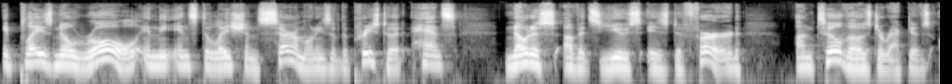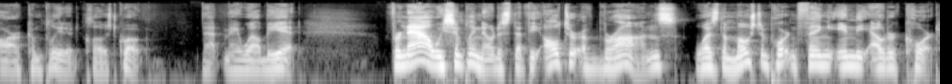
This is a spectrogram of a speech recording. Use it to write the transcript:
it plays no role in the installation ceremonies of the priesthood, hence, notice of its use is deferred until those directives are completed. Closed quote. That may well be it. For now, we simply notice that the altar of bronze was the most important thing in the outer court.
